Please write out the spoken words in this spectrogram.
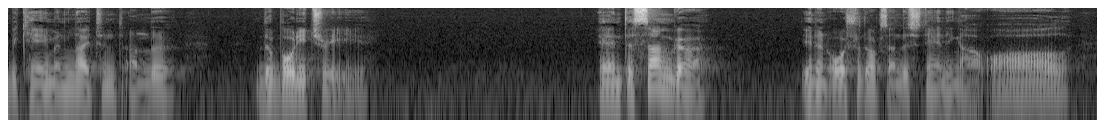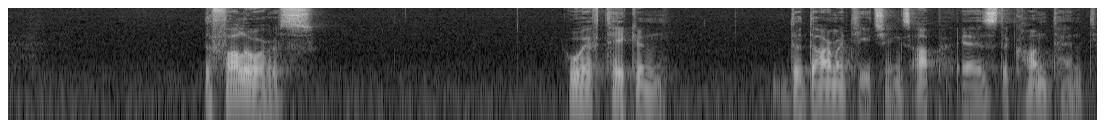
became enlightened under the Bodhi tree. And the Sangha, in an Orthodox understanding, are all the followers who have taken the Dharma teachings up as the content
